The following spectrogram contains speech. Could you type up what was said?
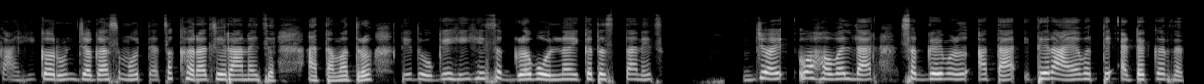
काही करून जगासमोर त्याचा खरा चेहरा आणायचा आहे आता मात्र ते दोघेही हे सगळं बोलणं ऐकत असतानाच जय व हवलदार सगळे मिळून आता इथे रायावरती अटॅक करतात.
